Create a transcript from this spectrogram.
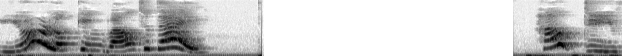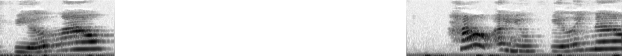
You're looking well today. Feel now? How are you feeling now?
